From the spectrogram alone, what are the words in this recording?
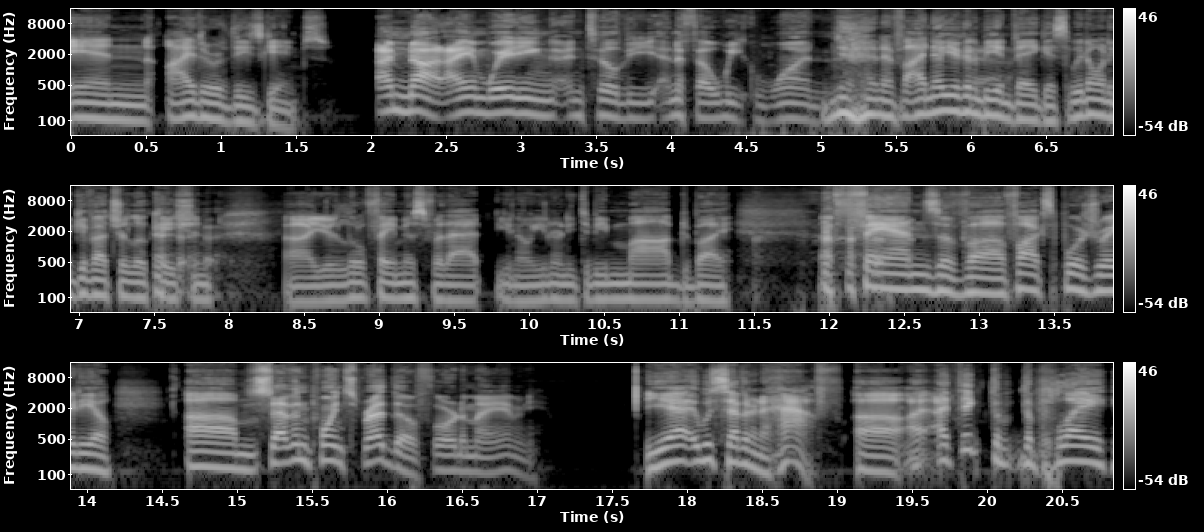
in either of these games? I'm not. I am waiting until the NFL Week One. and if I know you're going to be in Vegas, we don't want to give out your location. uh, you're a little famous for that. You know, you don't need to be mobbed by uh, fans of uh, Fox Sports Radio. Um, Seven point spread though, Florida Miami. Yeah, it was seven and a half. Uh, I, I think the the play.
